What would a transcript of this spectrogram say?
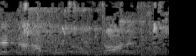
set that up. It's, it's goddess.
